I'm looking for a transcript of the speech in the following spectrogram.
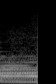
Bye.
